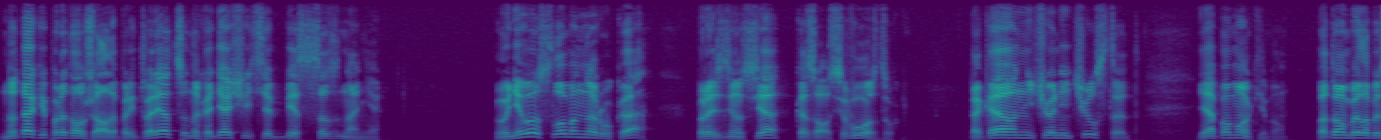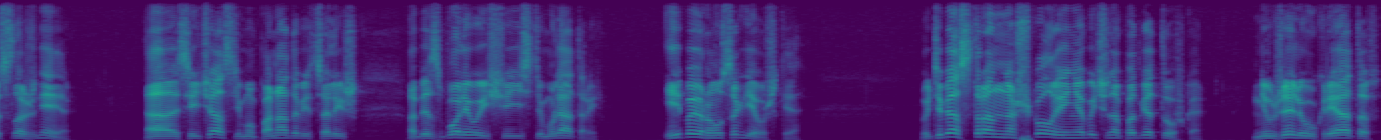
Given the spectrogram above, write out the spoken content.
но так и продолжала притворяться находящейся без сознания. «У него сломана рука», — произнес я, казался воздух. «Пока он ничего не чувствует, я помог ему. Потом было бы сложнее. А сейчас ему понадобится лишь обезболивающие стимуляторы». И повернулся к девушке. «У тебя странная школа и необычная подготовка. Неужели у креатов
